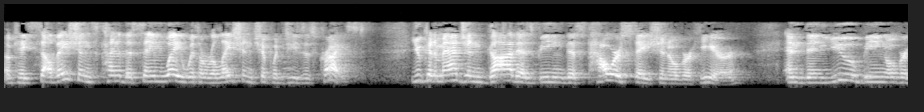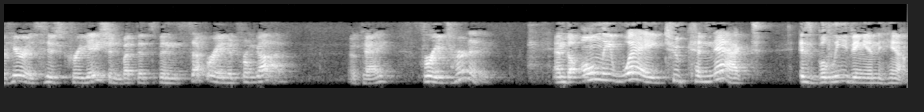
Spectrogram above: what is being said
Okay, salvation's kind of the same way with a relationship with Jesus Christ. You can imagine God as being this power station over here, and then you being over here as His creation, but that's been separated from God. Okay? For eternity. And the only way to connect is believing in Him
